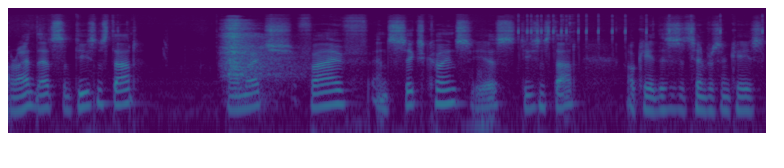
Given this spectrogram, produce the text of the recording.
Alright, that's a decent start. How much? Five and six coins. Yes, decent start. Okay, this is a 10% case.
